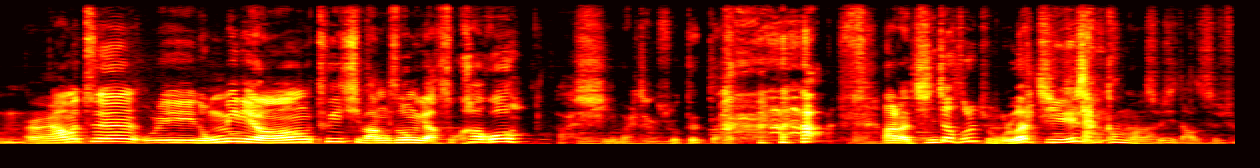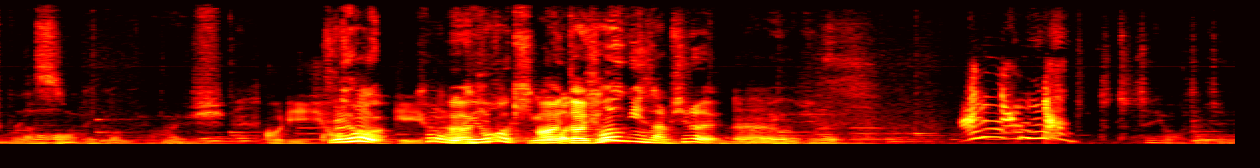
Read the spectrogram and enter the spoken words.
음. 어, 아무튼 우리 농민이 형 트위치 방송 약속하고 아 씨발 작 좋댔다. 아 나 진짜 쏠 줄 몰랐지. 잠깐만. 솔직히 나도 쓸줄 몰랐어. 어, 그러니까. 아이씨. 우리 그리고 형, 혀각이 형왜 이렇게 아, 혀가 긴거 아, 같아? 나 혀긴 사람 싫어해. 응. 응. 싫어해. 천천히 먹어 천천히.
